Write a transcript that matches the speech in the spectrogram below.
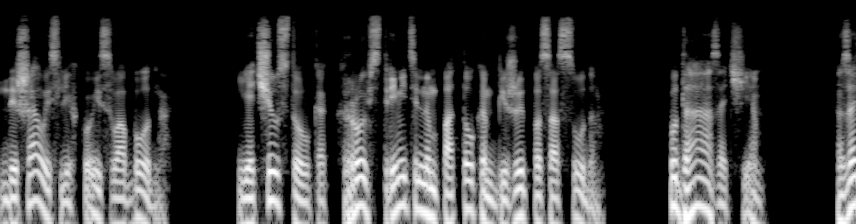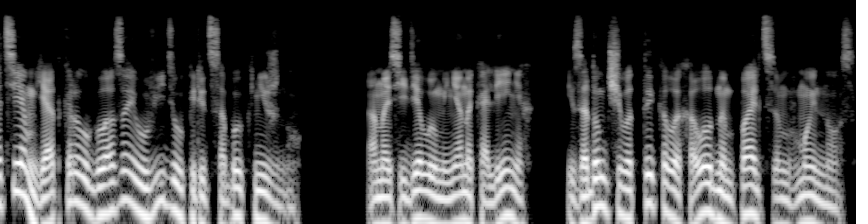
Дышалось легко и свободно. Я чувствовал, как кровь стремительным потоком бежит по сосудам. Куда, зачем? Затем я открыл глаза и увидел перед собой княжну. Она сидела у меня на коленях и задумчиво тыкала холодным пальцем в мой нос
